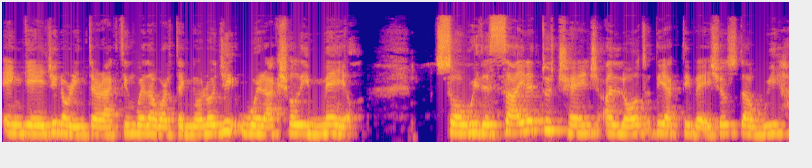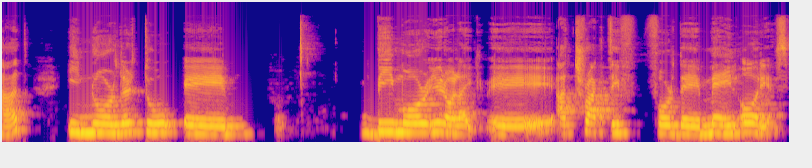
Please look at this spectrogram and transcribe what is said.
engaging or interacting with our technology were actually male. So we decided to change a lot the activations that we had in order to um, be more, you know, like uh, attractive for the male audience.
